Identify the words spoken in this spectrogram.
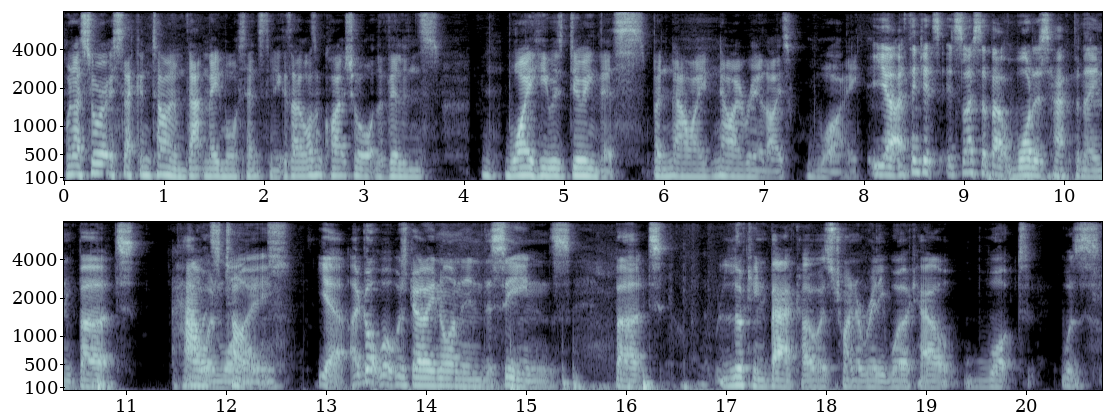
when i saw it a second time that made more sense to me because i wasn't quite sure what the villains why he was doing this but now i now i realize why Yeah, I think it's it's less about what is happening, but how, How and why. told. Yeah, I got what was going on in the scenes, but looking back, I was trying to really work out what was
